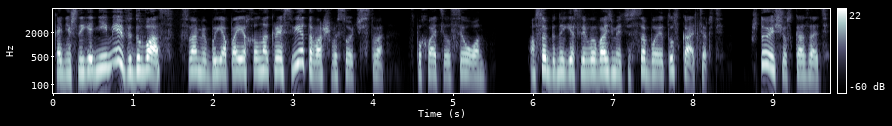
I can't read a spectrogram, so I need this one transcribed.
Конечно, я не имею в виду вас. С вами бы я поехал на край света, ваше высочество», — спохватился он. «Особенно, если вы возьмете с собой эту скатерть. Что еще сказать?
